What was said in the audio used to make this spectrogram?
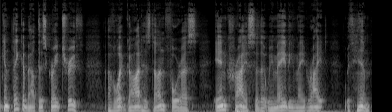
can think about this great truth of what God has done for us in Christ so that we may be made right with Him.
